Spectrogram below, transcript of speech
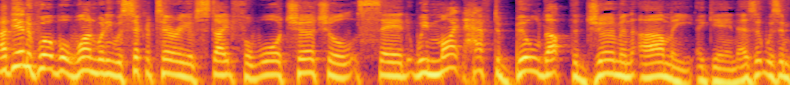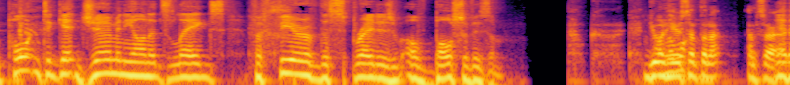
At the end of World War One, when he was Secretary of State for War, Churchill said, We might have to build up the German army again, as it was important to get Germany on its legs for fear of the spread of- Bolshevism. Oh god. You want to hear something? I, I'm sorry. Yeah.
